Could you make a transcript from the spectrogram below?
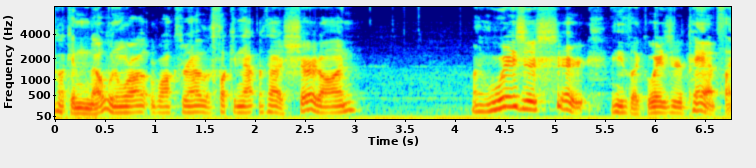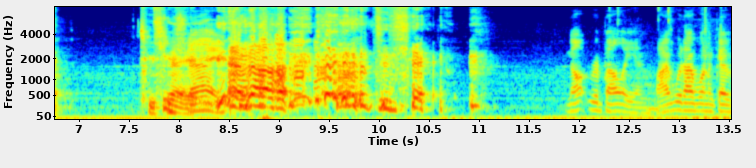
Fucking no one walks around with fucking out without a shirt on. Like, where's your shirt? And he's like, where's your pants? Like, touche. Touche. Yeah, no. touche. Not rebellion. Why would I want to go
